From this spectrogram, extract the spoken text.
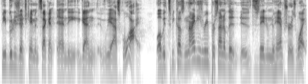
Pete Buttigieg came in second, and the again we ask why. Well, it's because 93% of uh, the state of New Hampshire is white.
